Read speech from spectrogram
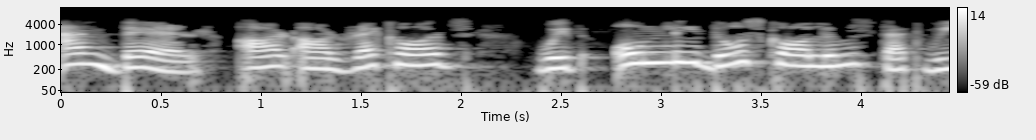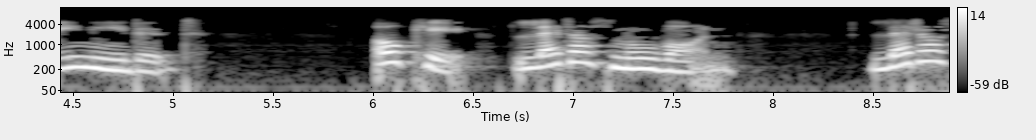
And there are our records with only those columns that we needed. Okay, let us move on. Let us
